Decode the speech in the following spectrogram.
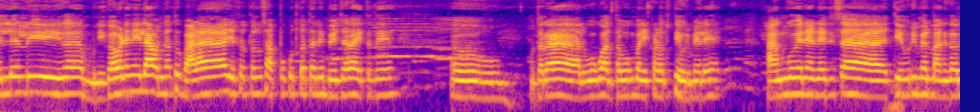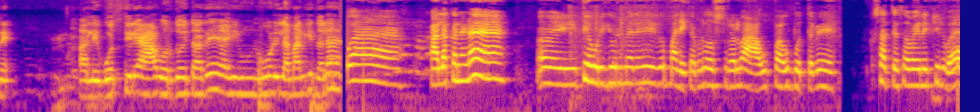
ಎಲ್ಲೆಲ್ಲಿ ಈಗ ನಿಗಾವಣೆನೇ ಇಲ್ಲ ಅವನಿಗಂತೂ ಭಾಳ ಎಷ್ಟೊತ್ತಲ್ಲೂ ಸಪ್ಪು ಕೂತ್ಕೊತಾನೆ ಬೇಜಾರಾಯ್ತದೆ. ಆಯ್ತದೆ ಒಂಥರ ಅಲ್ಲಿ ಹೋಗು ಅಂತ ಹೋಗಿ ಮನೆ ಕಳೋದು ತೇವ್ರ ಮೇಲೆ. ಹಂಗೂ ನೆನೆ ದಿವಸ ತೇವ್ರಿ ಮೇಲೆ ಮನ್ಗವನೆ. ಅಲ್ಲಿ ಗೊತ್ತಿಲ್ಲ ಆ ಹೊರ್ದೋಯ್ತದೆ ಇವ್ ನೋಡಿಲ್ಲ ಮನ್ಗಿದ್ನಲ್ಲ ವಾ ಅಲ್ಲ ಕನ್ನಡ ತೇವ್ರಿಗೆ ಇವ್ರ ಮೇಲೆ ಈಗ ಮನೆ ಕಡೆ ಹೊಸ್ರಲ್ವ ಆವು ಪಾವು ಬರ್ತವೆ ಸತ್ಯ ಸವೈರಕ್ಕಿಲ್ವಾ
